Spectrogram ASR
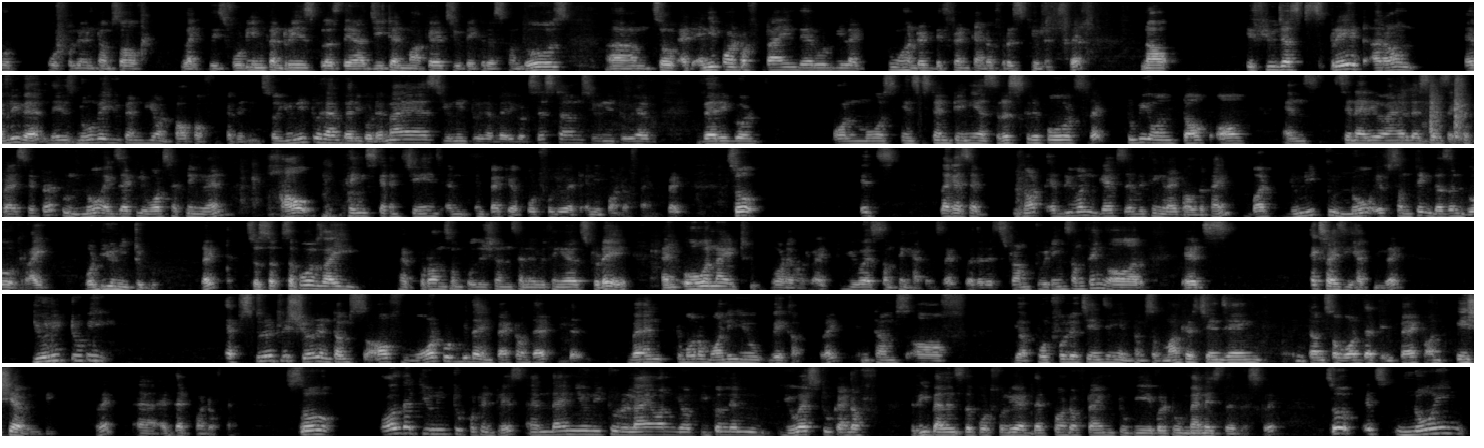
portfolio in terms of like these 14 countries plus there are G10 markets, you take a risk on those. Um, so at any point of time, there would be like 200 different kind of risk units, right? Now, if you just spray it around everywhere, there is no way you can be on top of everything. So you need to have very good MIS, you need to have very good systems, you need to have very good, almost instantaneous risk reports, right? To be on top of and scenario analysis, etc., etc., to know exactly what's happening when, how things can change and impact your portfolio at any point of time, right? So it's like I said, not everyone gets everything right all the time, but you need to know if something doesn't go right, what do you need to do, right? So, so suppose I have put on some positions and everything else today, and overnight, whatever, right? US something happens, right? Whether it's Trump tweeting something or it's XYZ happening, right? You need to be absolutely sure in terms of what would be the impact of that when tomorrow morning you wake up, right? In terms of your portfolio changing, in terms of markets changing, in terms of what that impact on Asia will be, right, uh, at that point of time. So all that you need to put in place, and then you need to rely on your people in US to kind of rebalance the portfolio at that point of time to be able to manage the risk, right? So it's knowing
